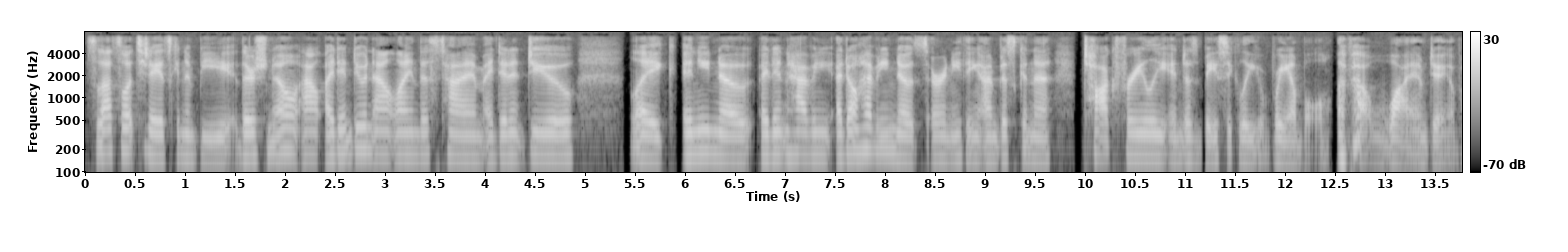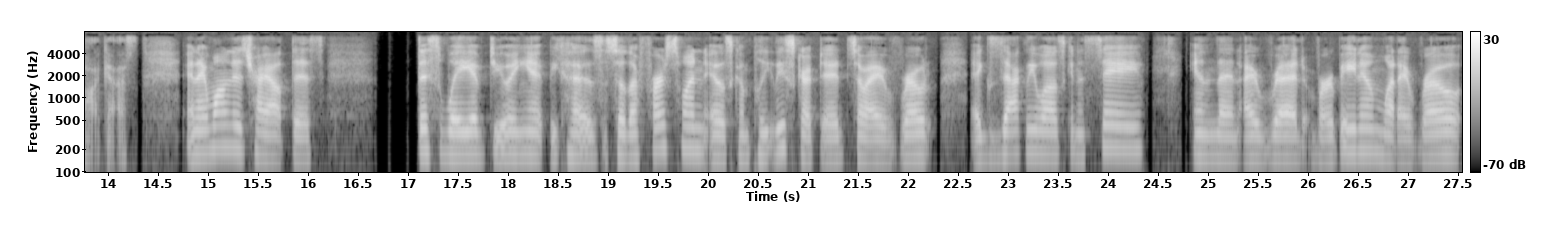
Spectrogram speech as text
So that's what today is going to be. There's no out, I didn't do an outline this time. I didn't do like any note. I didn't have any, I don't have any notes or anything. I'm just going to talk freely and just basically ramble about why I'm doing a podcast. And I wanted to try out this this way of doing it because so the first one it was completely scripted so i wrote exactly what i was going to say and then i read verbatim what i wrote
